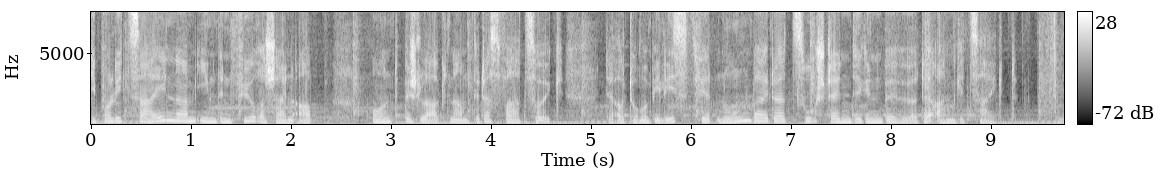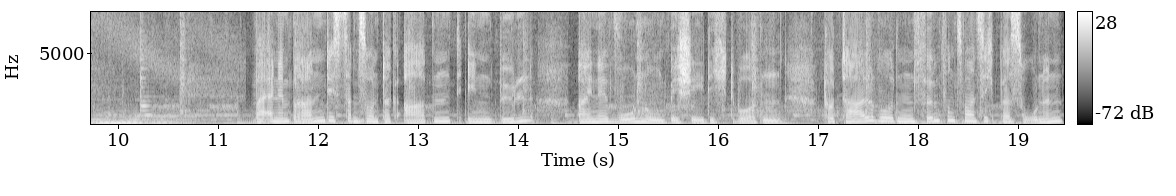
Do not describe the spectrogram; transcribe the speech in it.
Die Polizei nahm ihm den Führerschein ab und beschlagnahmte das Fahrzeug. Der Automobilist wird nun bei der zuständigen Behörde angezeigt. Bei einem Brand ist am Sonntagabend in Büll eine Wohnung beschädigt worden. Total wurden 25 Personen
